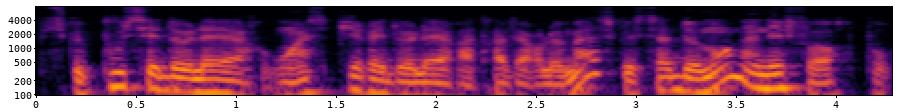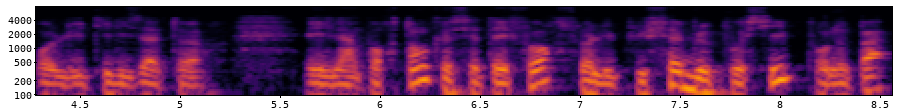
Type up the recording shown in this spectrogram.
puisque pousser de l'air ou inspirer de l'air à travers le masque, ça demande un effort pour l'utilisateur. Et il est important que cet effort soit le plus faible possible pour ne pas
